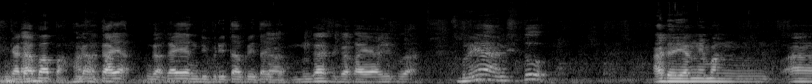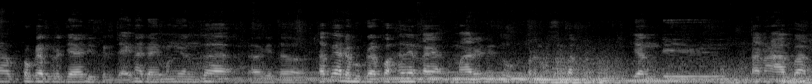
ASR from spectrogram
nggak ada Kan- apa-apa nggak kayak nggak kayak yang di berita-berita itu. Nggak, enggak sih nggak kayak itu. Sebenarnya Anies itu ada yang emang uh, program kerja dikerjain, ada emang yang enggak. oh gitu. Tapi ada beberapa hal yang kayak kemarin itu pernah sempat yang di Tanah Abang.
